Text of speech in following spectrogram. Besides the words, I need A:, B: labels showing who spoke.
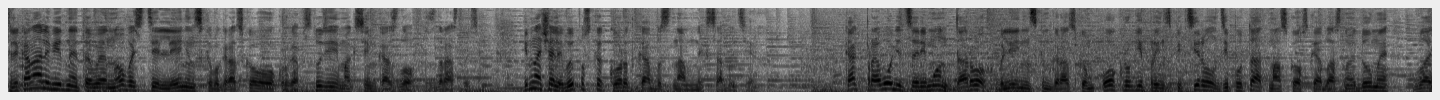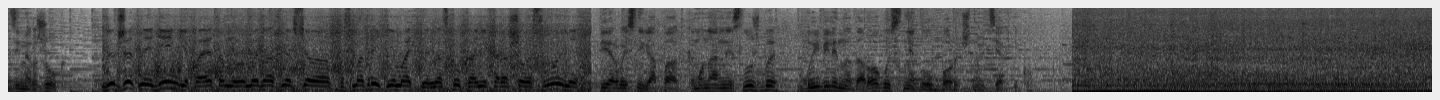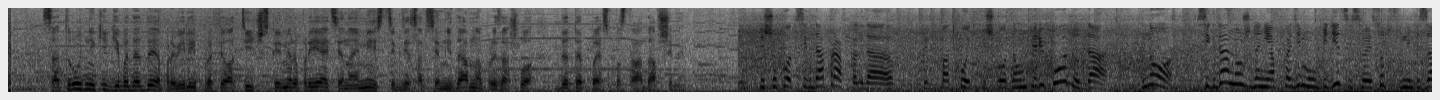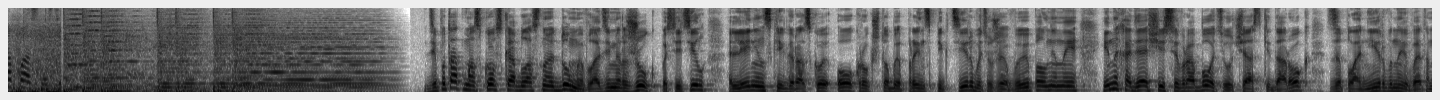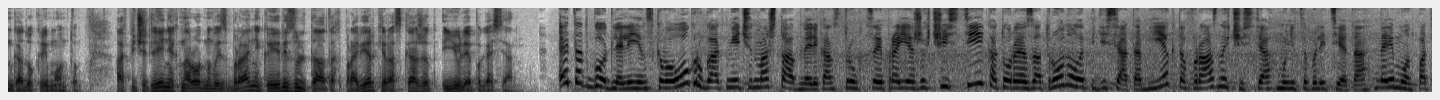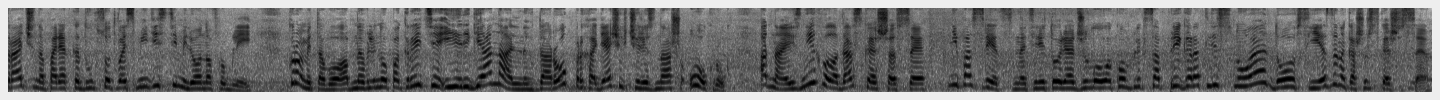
A: телеканале «Видное ТВ» новости Ленинского городского округа. В студии Максим Козлов. Здравствуйте. И в начале выпуска коротко об основных событиях. Как проводится ремонт дорог в Ленинском городском округе, проинспектировал депутат Московской областной думы Владимир Жук.
B: Бюджетные деньги, поэтому мы должны все посмотреть внимательно, насколько они хорошо освоены.
A: Первый снегопад. Коммунальные службы вывели на дорогу снегоуборочную технику. Сотрудники ГИБДД провели профилактическое мероприятие на месте, где совсем недавно произошло ДТП с пострадавшими.
C: Пешеход всегда прав, когда подходит к пешеходному переходу, да. Но всегда нужно необходимо убедиться в своей собственной безопасности.
A: Депутат Московской областной думы Владимир Жук посетил Ленинский городской округ, чтобы проинспектировать уже выполненные и находящиеся в работе участки дорог, запланированные в этом году к ремонту. О впечатлениях народного избранника и результатах проверки расскажет Юлия Погосян.
D: Этот год для Ленинского округа отмечен масштабной реконструкцией проезжих частей, которая затронула 50 объектов в разных частях муниципалитета. На ремонт потрачено порядка 280 миллионов рублей. Кроме того, обновлено покрытие и региональных дорог, проходящих через наш округ. Одна из них – Володарское шоссе. Непосредственно территория жилого комплекса «Пригород Лесное» до съезда на Каширское шоссе.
